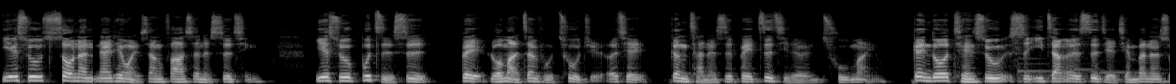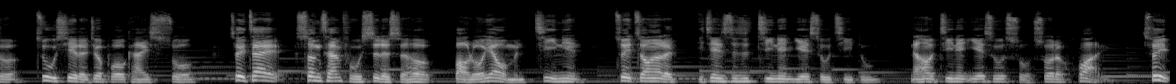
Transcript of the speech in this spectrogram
耶稣受难那天晚上发生的事情。耶稣不只是被罗马政府处决，而且更惨的是被自己的人出卖。哥林多前书十一章二十四节前半段说，祝谢了就拨开说。所以在圣餐服事的时候，保罗要我们纪念最重要的一件事是纪念耶稣基督。然后纪念耶稣所说的话语，所以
